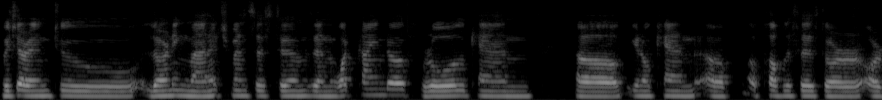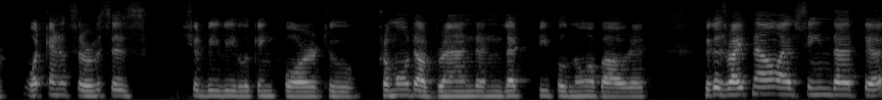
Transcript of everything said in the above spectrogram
which are into learning management systems and what kind of role can uh, you know can a, a publicist or or what kind of services should we be looking for to promote our brand and let people know about it? Because right now i've seen that uh,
